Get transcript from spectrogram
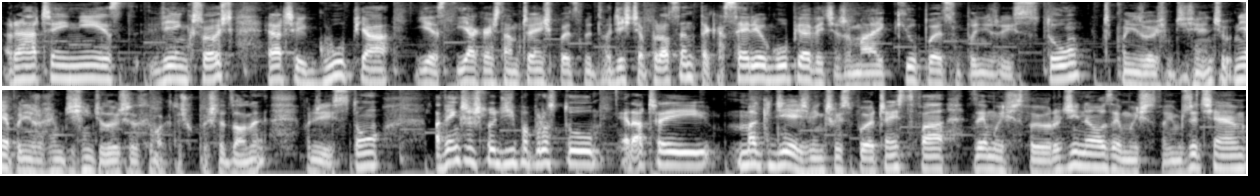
raczej nie jest większość, raczej głupia jest jakaś tam część, powiedzmy 20%, taka serio głupia, wiecie, że ma IQ powiedzmy poniżej 100, czy poniżej 80, nie, poniżej 80 to już jest chyba ktoś upośledzony, poniżej 100, a większość ludzi po prostu raczej ma gdzieś, większość społeczeństwa zajmuje się swoją rodziną, zajmuje się swoim życiem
